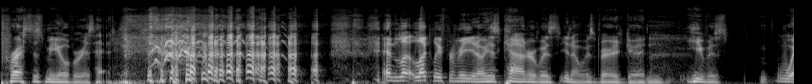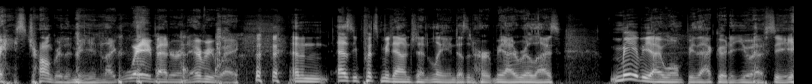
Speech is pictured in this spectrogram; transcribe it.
presses me over his head. and l- luckily for me, you know, his counter was, you know, was very good and he was way stronger than me and like way better in every way. And as he puts me down gently and doesn't hurt me, I realize maybe I won't be that good at UFC.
